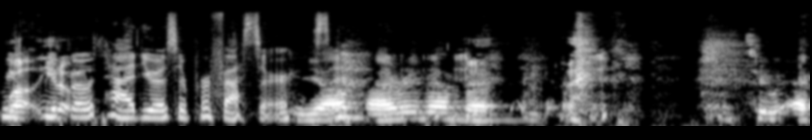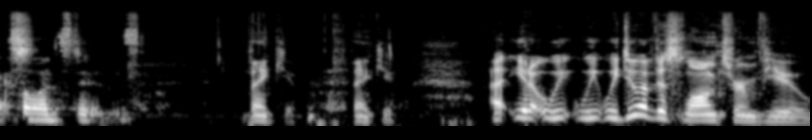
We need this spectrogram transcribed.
well, you we know, both had you as a professor. Yep, so. I remember. Two excellent students. Thank you, thank you. Uh, you know, we, we, we do have this long term view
